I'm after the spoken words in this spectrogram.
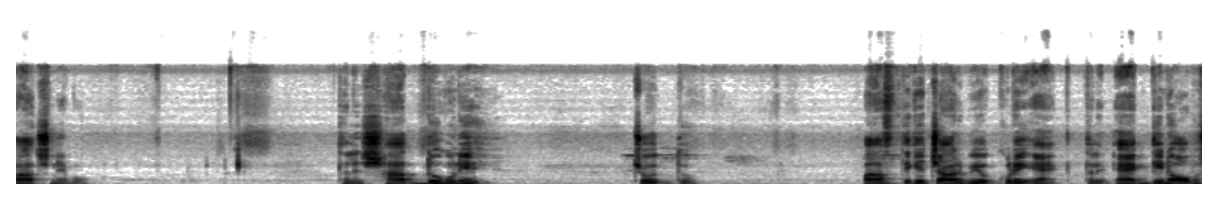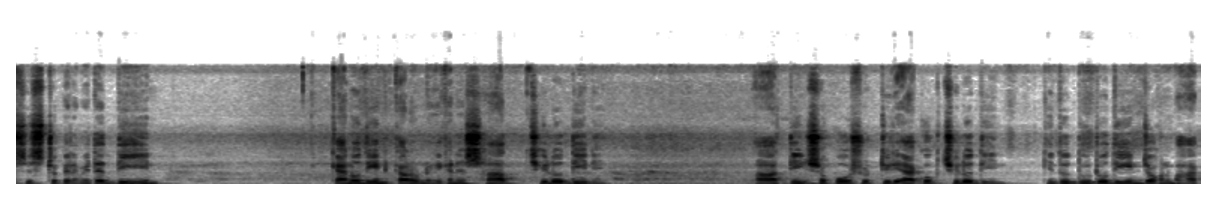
পাঁচ নেব। তাহলে সাত দুগুণে চোদ্দ। পাঁচ থেকে চার বিয়োগ করে এক, তাহলে একদিন অবশিষ্ট পেলাম, এটা দিন। কেন দিন? কারণ এখানে সাত ছিল দিনে। আর তিনশো পঁয়ষট্টির একক ছিল দিন। কিন্তু দুটো দিন যখন ভাগ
